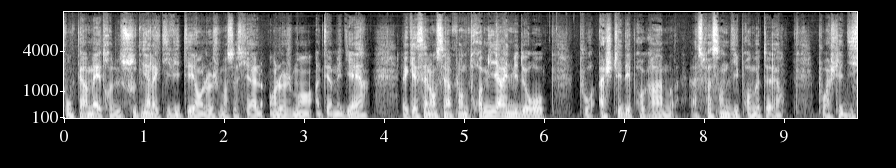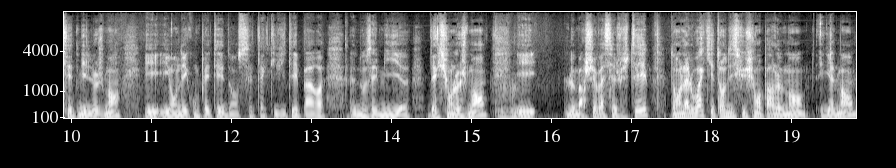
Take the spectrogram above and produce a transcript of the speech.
vont permettre de soutenir l'activité en logement social, en logement intermédiaire. La Caisse a lancé un plan de 3 milliards et demi d'euros pour acheter des programmes à 70 promoteurs, pour acheter 17 000 logements, et, et on est complété dans cette activité par euh, nos amis euh, d'Action Logement. Et le marché va s'ajuster. Dans la loi qui est en discussion au Parlement également,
